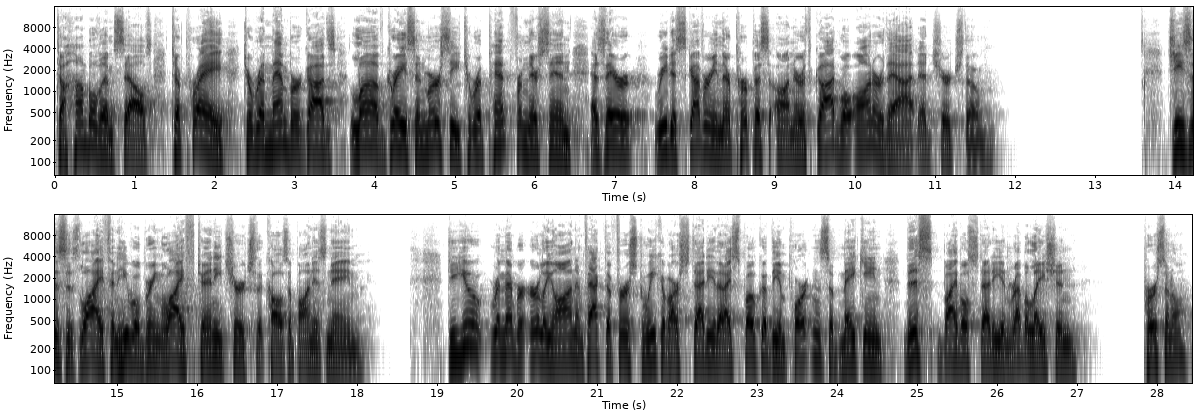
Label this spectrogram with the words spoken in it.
to humble themselves, to pray, to remember God's love, grace, and mercy, to repent from their sin as they're rediscovering their purpose on earth, God will honor that at church, though. Jesus is life, and he will bring life to any church that calls upon his name. Do you remember early on, in fact, the first week of our study, that I spoke of the importance of making this Bible study in Revelation personal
